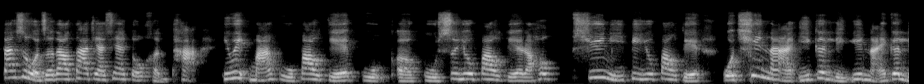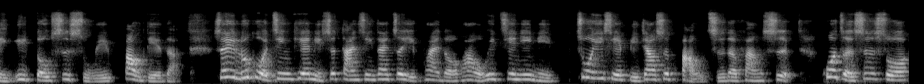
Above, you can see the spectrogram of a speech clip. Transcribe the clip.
但是我知道大家现在都很怕，因为马股暴跌，股呃股市又暴跌，然后虚拟币又暴跌，我去哪一个领域，哪一个领域都是属于暴跌的。所以如果今天你是担心在这一块的话，我会建议你。做一些比较是保值的方式，或者是说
